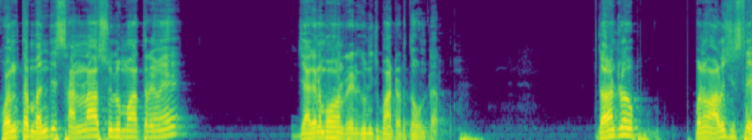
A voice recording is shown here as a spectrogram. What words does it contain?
కొంతమంది సన్నాసులు మాత్రమే జగన్మోహన్ రెడ్డి గురించి మాట్లాడుతూ ఉంటారు. దాంట్లో మనం ఆలోచిస్తే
